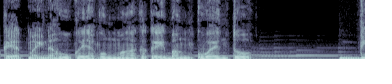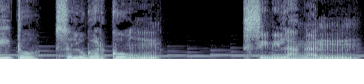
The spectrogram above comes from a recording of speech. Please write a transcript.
kaya't may nahukay akong mga kakaibang kwento dito sa lugar kong sinilangan.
